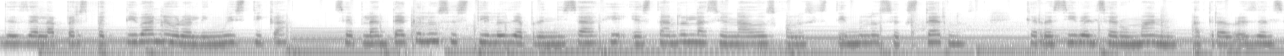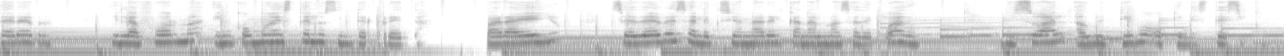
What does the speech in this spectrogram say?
Desde la perspectiva neurolingüística, se plantea que los estilos de aprendizaje están relacionados con los estímulos externos que recibe el ser humano a través del cerebro y la forma en cómo éste los interpreta. Para ello, se debe seleccionar el canal más adecuado, visual, auditivo o kinestésico.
